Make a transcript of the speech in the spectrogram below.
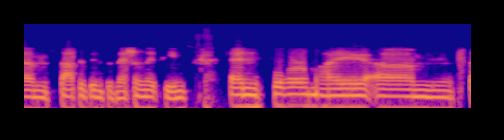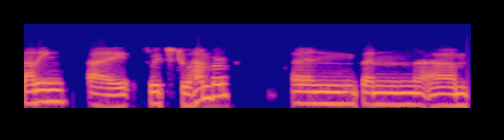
um, started in the national team. And for my um, studying, I switched to Hamburg. And then um,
